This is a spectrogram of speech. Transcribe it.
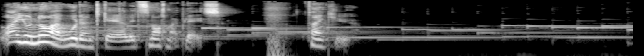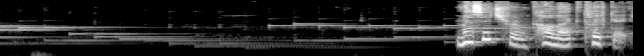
Why, you know I wouldn't, Gale. It's not my place. Thank you. Message from Karlach Cliffgate.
